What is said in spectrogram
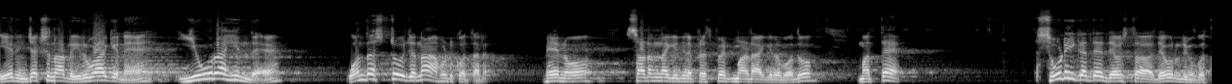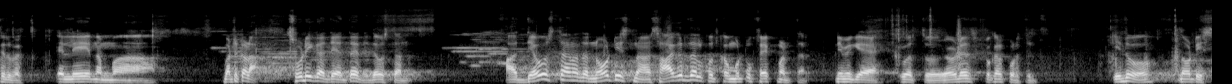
ಏನು ಇಂಜೆಕ್ಷನ್ ಆರ್ಡರ್ ಇರುವಾಗೇ ಇವರ ಹಿಂದೆ ಒಂದಷ್ಟು ಜನ ಹುಡ್ಕೋತಾರೆ. ಏನು? ಸಡನ್ನಾಗಿ ಇದನ್ನ ಪ್ರೆಸ್ ಮೀಟ್ ಮಾಡಾಗಿರ್ಬೋದು. ಮತ್ತು ಸೂಡಿಗದ್ದೆ ದೇವಸ್ಥಾನ, ದೇವರು ನಿಮಗೆ ಗೊತ್ತಿರಬೇಕು. ಎಲ್ಲಿ? ನಮ್ಮ ಭಟ್ಕಳ. ಸೂಡಿಗದ್ದೆ ಅಂತ ಇದೆ ದೇವಸ್ಥಾನ. ಆ ದೇವಸ್ಥಾನದ ನೋಟಿಸ್ನ ಸಾಗರದಲ್ಲಿ ಕುತ್ಕೊಂಡ್ಬಿಟ್ಟು ಫೇಕ್ ಮಾಡ್ತಾರೆ. ನಿಮಗೆ ಇವತ್ತು ಎವಿಡೆನ್ಸ್ ಪ್ರಕಾರ ಕೊಡ್ತೀನಿ. ಇದು ನೋಟಿಸ್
